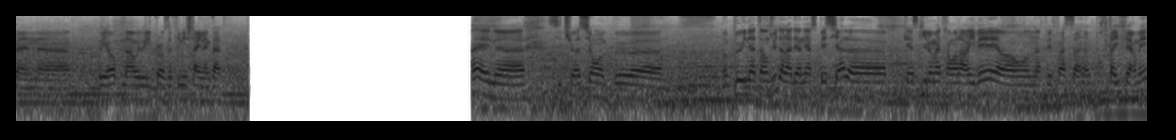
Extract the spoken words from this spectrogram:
and uh, we hope now we will cross the finish line like that. Une euh, situation un peu euh, un peu inattendu dans la dernière spéciale. 15 euh, km avant l'arrivée, euh, on a fait face à un portail fermé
